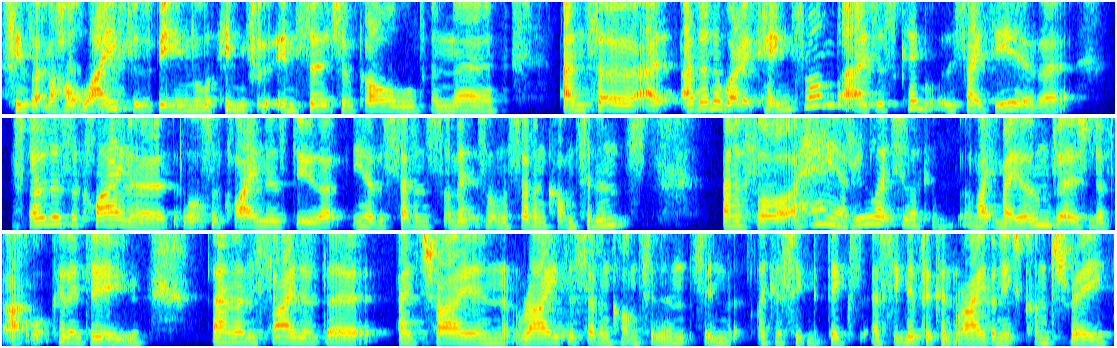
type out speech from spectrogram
Seems like my whole life has been looking for in search of gold. And uh, and so I, I don't know where it came from, but I just came up with this idea that I suppose as a climber, lots of climbers do that, you know, the seven summits on the seven continents. And I thought, hey, I'd really like to like a, like my own version of that. What can I do? And I decided that I'd try and ride the seven continents in like a, big, a significant ride on each country.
